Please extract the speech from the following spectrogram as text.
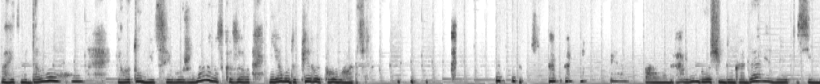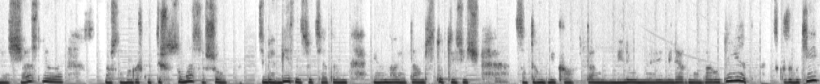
варить медовуху. И вот умница его жена, она сказала, я буду первой пробовать. Он был очень благодарен, и эта семья счастлива. Потому что могу сказать, ты что, с ума сошел? Тебя бизнес, у тебя там, не знаю, там 100 тысяч сотрудников, там миллионы, миллиардный оборот. Нет, сказал, окей,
